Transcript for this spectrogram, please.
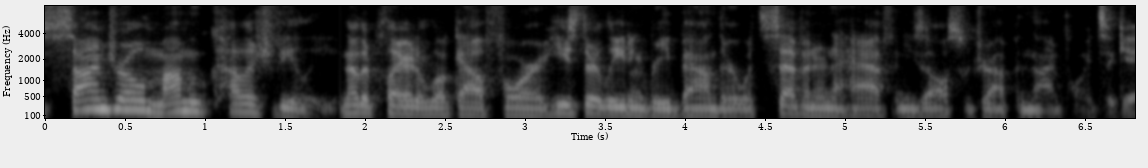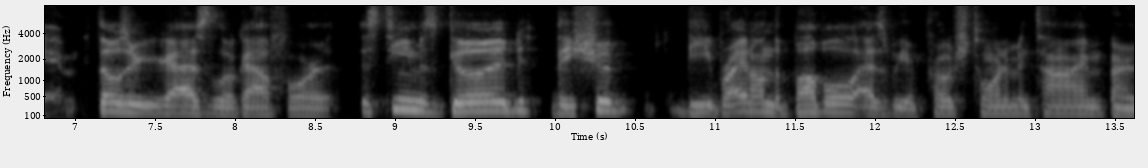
Sandro Mamukelashvili, another player to look out for. He's their leading rebounder with seven and a half, and he's also dropping nine points a game. Those are your guys to look out for. This team is good. They should be right on the bubble as we approach tournament time or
